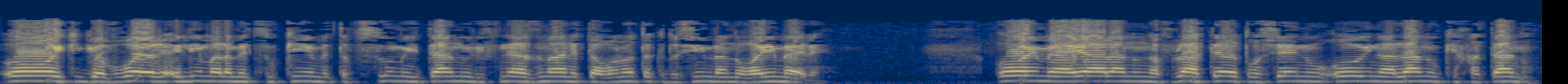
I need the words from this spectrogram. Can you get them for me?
אוי, כי גברו ההרעלים על המצוקים, ותפסו מאיתנו לפני הזמן את ארונות הקדושים והנוראים האלה. אוי, מה לנו נפלה עטרת ראשנו, אוי נא לנו כי חטאנו.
